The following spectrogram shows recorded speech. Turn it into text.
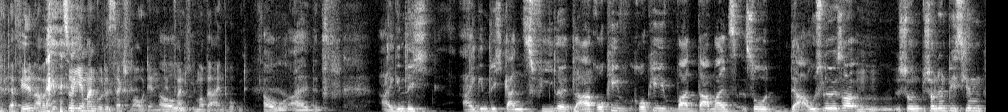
der Film, aber gibt es so jemanden, wo du sagst, wow, den, Oh. den fand ich immer beeindruckend? Oh, äh, eigentlich, eigentlich ganz viele. Klar, Rocky, Rocky war damals so der Auslöser, äh, schon, schon ein bisschen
